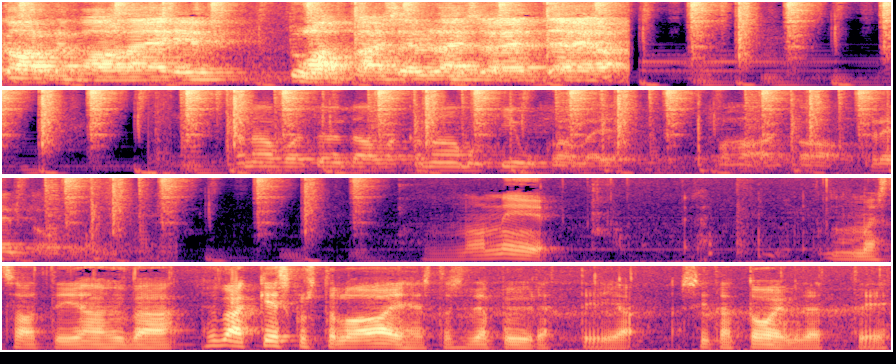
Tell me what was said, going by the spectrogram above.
karnevaaleihin tuhatpäisen yleisön eteen. Ja... Tänään voi työntää vaikka naamun kiukalle ja vähän aikaa rentoutua. No niin. Mun mielestä saatiin ihan hyvää, hyvää keskustelua aiheesta, sitä pyydettiin ja sitä toimitettiin.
